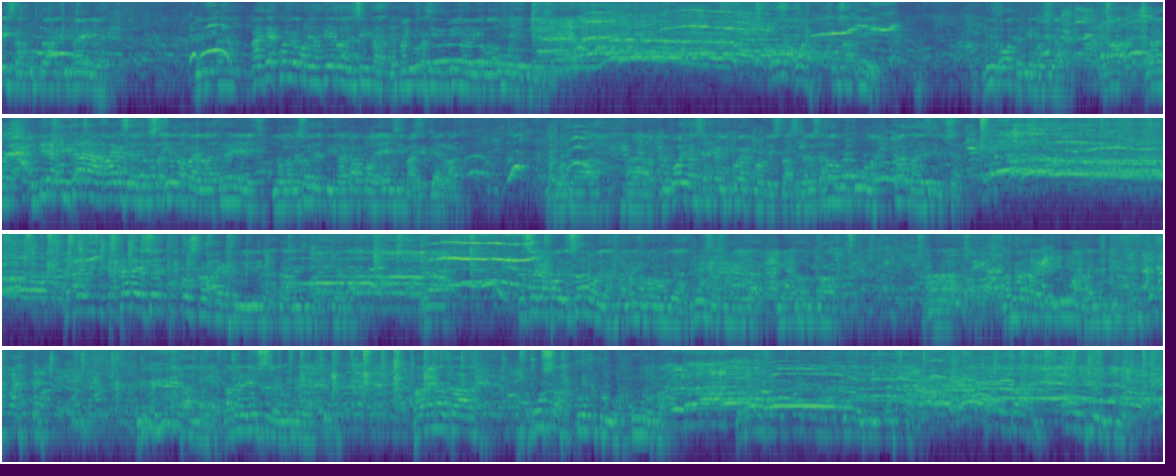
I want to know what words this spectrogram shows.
teistä, mutta ainakin meille. Nimittäin, mä en tiedä kuinka moni on tietoinen siitä, että mä julkaisin viime viikolla uuden biisin. Osa on, osa ei. Nyt ootte tietoisia. Ja äh, me pidettiin tänään aikaisemmin tuossa iltapäivällä treenit, jolla me soitettiin tämä kappale ensimmäisen kerran. Ja tota, äh, me voitais ehkä nyt koekornistaa sitä, jos te haluatte kuulla kantaesityksen. Koskaan aikaisemmin livenä, tää on ensimmäinen kerta. Ja tässä on aika paljon sanoja, mä en ole ihan varma vielä, että muistaaks mä niitä, mutta tota... Mä täällä jotenkin jumata etukäteen. Hyvin, hyvin tää menee. Tää menee Jussille kun treenattiin. Tää nimeltään Musta tuntuu muulta. Ja varmasti kaikille, jotka pukeutuu mustaan. All that, all beautiful.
